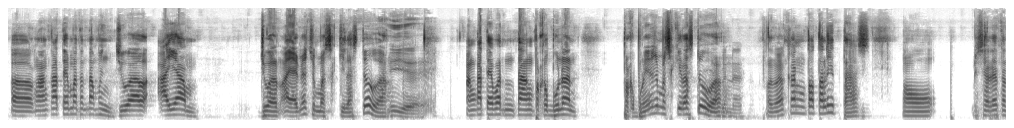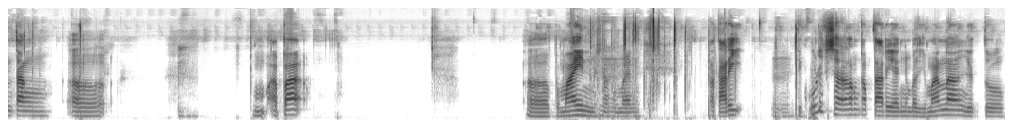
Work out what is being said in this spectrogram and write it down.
eh, ngangkat tema tentang menjual ayam jualan ayamnya cuma sekilas doang. Iya. Angkat tema tentang perkebunan. Perkebunannya cuma sekilas doang. Benar. Kalau mereka kan totalitas. Mau misalnya tentang pem- apa eh, pemain misalnya Hmm. pemain tari. Mm-mm. dikulik secara lengkap tariannya bagaimana gitu.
